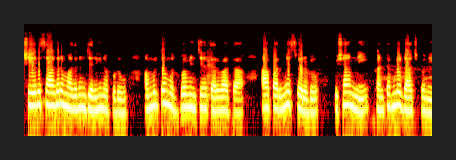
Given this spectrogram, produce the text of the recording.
క్షీరసాగర మదనం జరిగినప్పుడు అమృతం ఉద్భవించిన తర్వాత ఆ పరమేశ్వరుడు విషాన్ని కంఠంలో దాచుకొని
